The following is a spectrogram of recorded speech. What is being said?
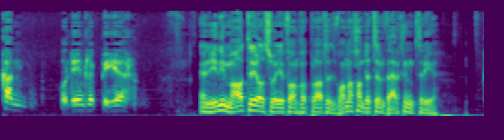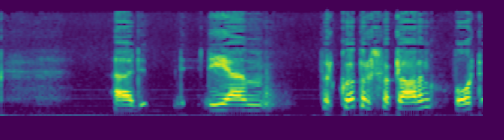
kan ordentlik beheer. En hierdie maatreëls wat jy van gepraat het, wanneer gaan dit in werking tree? Uh die ehm um, verkopersverklaring word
